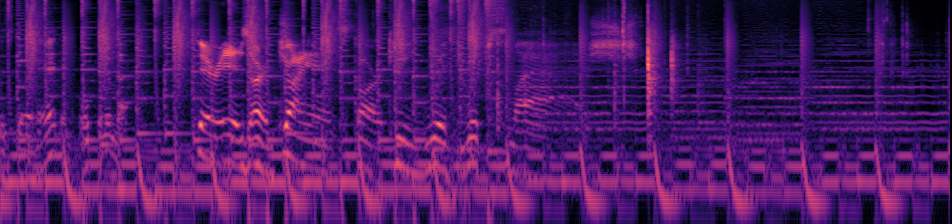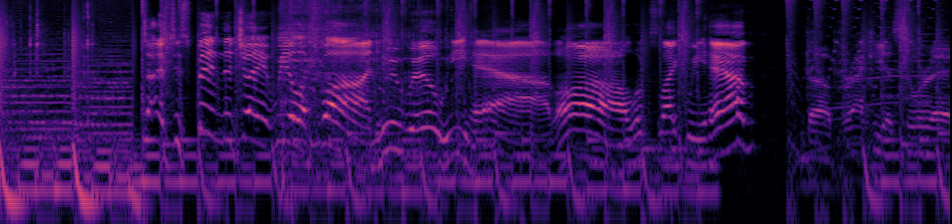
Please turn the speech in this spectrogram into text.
Let's go ahead and open him up. There is our giant Skar King with Whip Slash. Time to spin the giant wheel of fun. Who will we have? Oh, looks like we have the Brachiosaurus.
